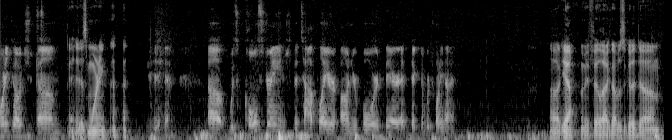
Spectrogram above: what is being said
morning, Coach. Um, It is morning. yeah. uh, was Cole Strange the top player on your board there at pick number 29? Uh, yeah, I mean, feel like that was a good, um,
